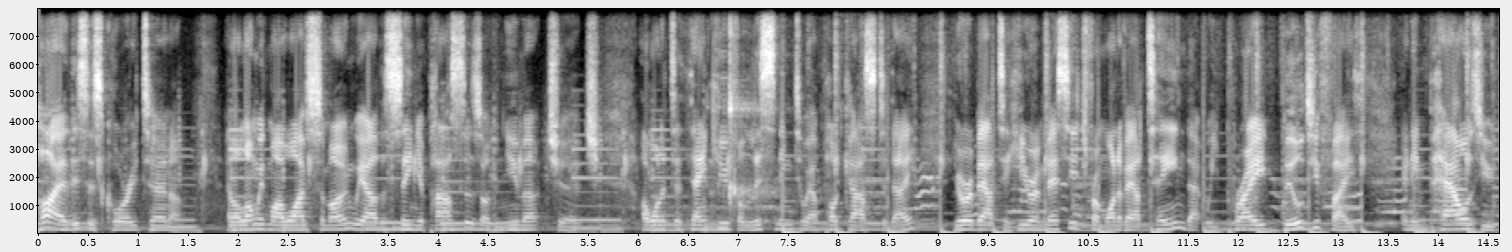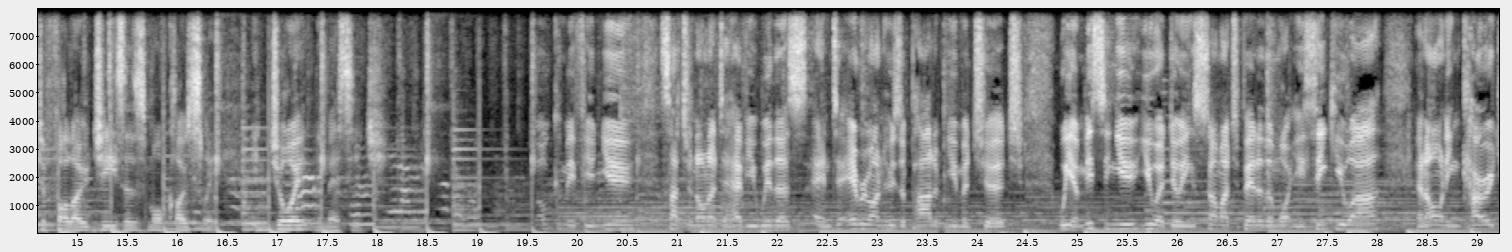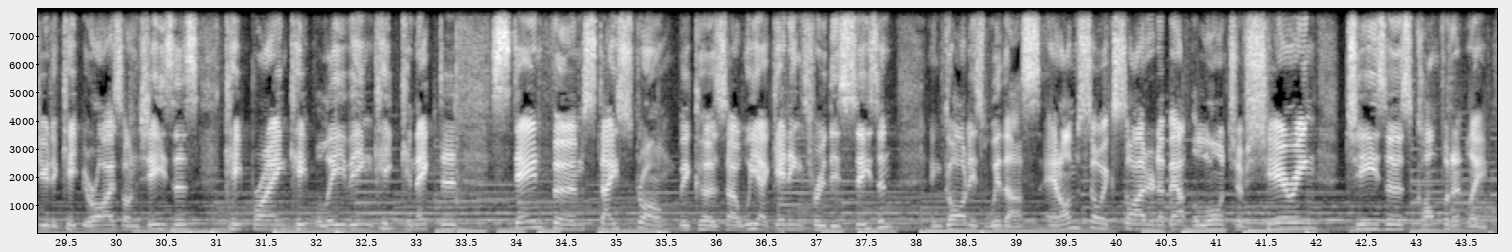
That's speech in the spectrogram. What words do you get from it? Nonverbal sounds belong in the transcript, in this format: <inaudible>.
Hi, this is Corey Turner, and along with my wife Simone, we are the senior pastors of Numa Church. I wanted to thank you for listening to our podcast today. You're about to hear a message from one of our team that we pray builds your faith and empowers you to follow Jesus more closely. Enjoy the message welcome if you're new. Such an honor to have you with us. And to everyone who's a part of Numa Church, we are missing you. You are doing so much better than what you think you are. And I want to encourage you to keep your eyes on Jesus, keep praying, keep believing, keep connected, stand firm, stay strong because uh, we are getting through this season and God is with us. And I'm so excited about the launch of sharing Jesus confidently.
